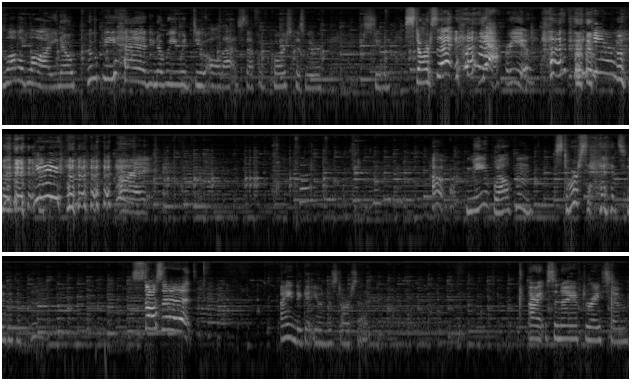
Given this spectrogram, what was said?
blah blah blah. You know, poopy head. You know, we would do all that stuff, of course, because we were stupid. Star set. yeah, for you. Thank you. Yay. All right. How, me? Well, hmm. Star set. Stop it. I need to get you into Star Set. Alright, so now you have to race him.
